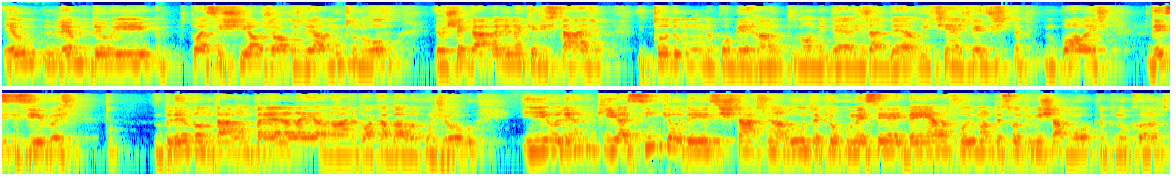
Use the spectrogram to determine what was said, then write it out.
Eu lembro de eu ir assistir aos jogos dela, muito novo. Eu chegava ali naquele estádio e todo mundo pô, berrando o nome dela, Isabel, e tinha às vezes bolas decisivas, levantavam para ela, ela ia lá, então acabava com o jogo. E eu lembro que assim que eu dei esse start na luta, que eu comecei a ir bem, ela foi uma pessoa que me chamou no canto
